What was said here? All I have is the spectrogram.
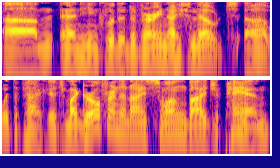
Um, and he included a very nice note uh, with the package. My girlfriend and I swung by Japan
